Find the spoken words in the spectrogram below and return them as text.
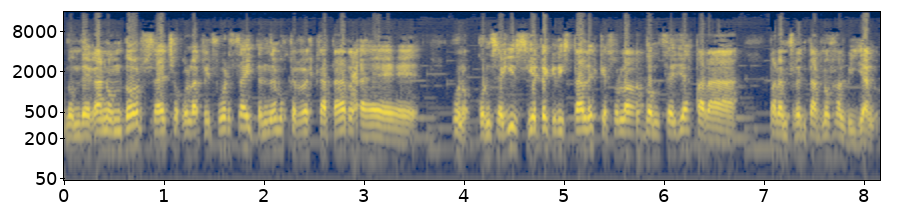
donde Ganondorf se ha hecho con la Trifuerza y tendremos que rescatar, eh, bueno, conseguir siete cristales que son las doncellas para, para enfrentarnos al villano.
